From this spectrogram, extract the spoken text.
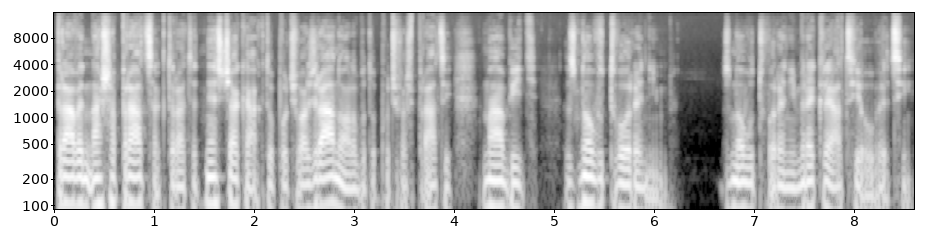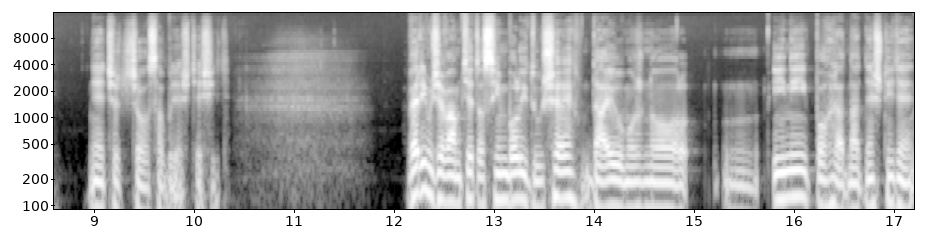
práve naša práca, ktorá ťa dnes čaká, ak to počúvaš ráno alebo to počúvaš v práci, má byť znovu tvorením. Znovu tvorením, rekreáciou veci. Niečo, čo sa budeš tešiť. Verím, že vám tieto symboly duše dajú možno mm, iný pohľad na dnešný deň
